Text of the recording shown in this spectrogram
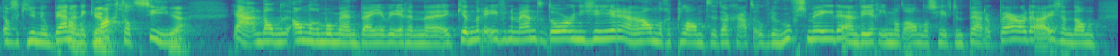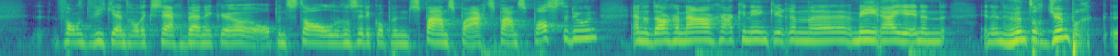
als ik hier nu ben en Allemaal ik mag dat zien. Ja. Ja, en dan een andere moment ben je weer een eh, kinderevenement te organiseren. En een andere klant, dat gaat over de hoefsmeden. En weer iemand anders heeft een Paddock Paradise. En dan van het weekend, wat ik zeg, ben ik eh, op een stal. Dan zit ik op een Spaans paard Spaanse pas te doen. En de dag erna ga ik in één keer een, eh, meerijden in een, in een Hunter Jumper eh,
